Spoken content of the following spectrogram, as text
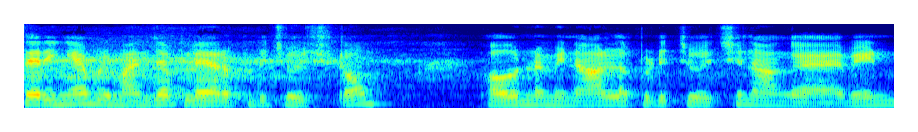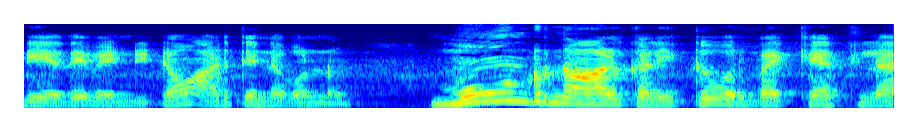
சரிங்க இப்படி மஞ்சள் பிள்ளையாரை பிடிச்சி வச்சுட்டோம். பௌர்ணமி நாளில் பிடிச்சி வச்சு நாங்கள் வேண்டியதை வேண்டிட்டோம். அடுத்து என்ன பண்ணோம்? மூன்று நாள் கழித்து ஒரு பக்கெட்டில்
